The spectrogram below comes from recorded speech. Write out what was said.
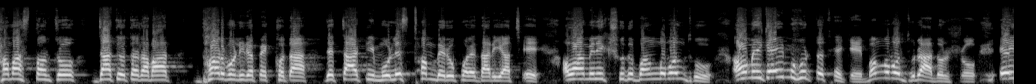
সমাজতন্ত্র, জাতীয়তাবাদ ধর্মনিরপেক্ষতা যে চারটি মূল স্তম্ভের উপরে দাঁড়িয়ে আছে। আওয়ামী লীগ শুধু বঙ্গবন্ধু, আওয়ামী লীগ এই মুহূর্ত থেকে বঙ্গবন্ধুর আদর্শ। এই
